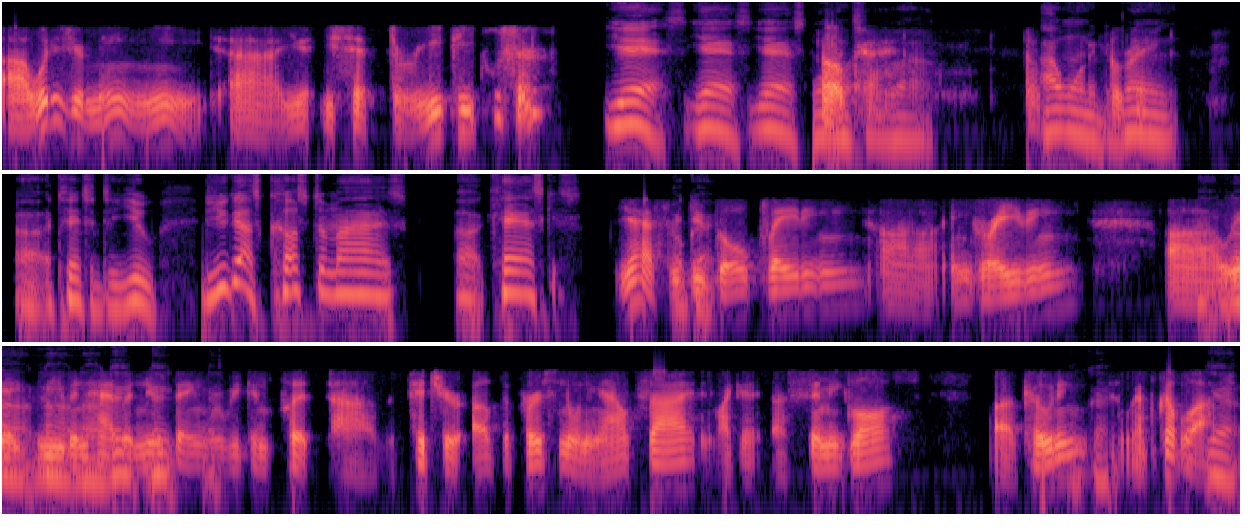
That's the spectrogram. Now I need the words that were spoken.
Uh, what is your main need? Uh, you you said three people, sir. Yes, yes, yes. Wanted Okay. To, uh, I wanted to bring uh, attention to you. Do you guys customize uh, caskets? Yes, we do gold plating, uh, engraving. Uh, No, we, no, we even no, have they- a new they- thing where we can put uh, the picture of the person on the outside, like a, a semi-gloss uh, coating. We have a couple options.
